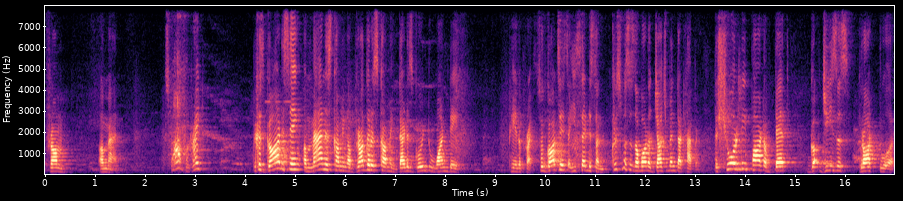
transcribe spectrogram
from a man. It's powerful, right? Because God is saying a man is coming, a brother is coming that is going to one day pay the price. So God says, He said son, Christmas is about a judgment that happened. The surely part of death God, Jesus brought to earth.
